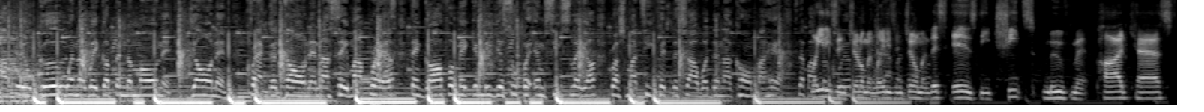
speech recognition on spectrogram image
I feel good when I wake up in the morning, yawning, crack the dawn, and I say my prayers. Thank God for making me your super MC slayer. Brush my teeth, hit the shower, then I comb my hair. Step Ladies and gentlemen, ladies and gentlemen, this is the Cheats Movement podcast.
